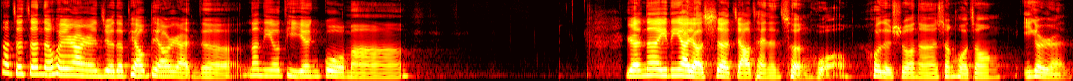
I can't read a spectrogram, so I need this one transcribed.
那这真的会让人觉得飘飘然的。那你有体验过吗？人呢，一定要有社交才能存活，或者说呢，生活中一个人。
